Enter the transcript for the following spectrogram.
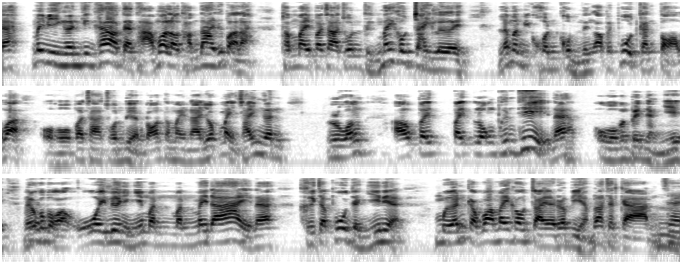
นะไม่มีเงินกินข้าวแต่ถามว่าเราทำได้หรือเปล่าล่ะทำไมประชาชนถึงไม่เข้าใจเลย แล้วมันมีคนกลุ่มหนึ่งเอาไปพูดกันต่อว่า โอ้โห ประชาชนเดือดร้อนทำไมนายกไม่ใช้เงิน หลวงเอาไปไปลงพื้นที่นะครับโอ้โหมันเป็นอย่างนี้นายกก็บอกว่าโอ้ยเรื่องอย่างนี้มันมันไม่ได้นะ คือจะพูดอย่างนี้เนี่ยเหมือนกับว่าไม่เข้าใจระเบียบราชการ ใช่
